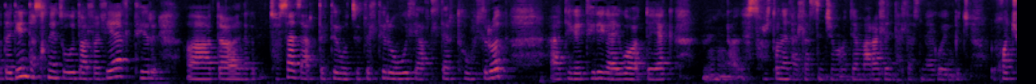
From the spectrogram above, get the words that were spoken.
одоо дийн тасхны зүуд бол яг тэр одоо нэг цусаа зардаг тэр үзэгдэл тэр үйл явдал дээр төвлөрөөд тэгээд тэрийг айгүй одоо яг сурталчилгааны талаас нь ч юм уу тийм моралын талаас нь айгүй ингэж ухаж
